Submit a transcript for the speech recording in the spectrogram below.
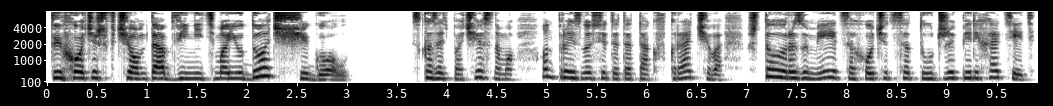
«Ты хочешь в чем-то обвинить мою дочь, Щегол?» Сказать по-честному, он произносит это так вкратчиво, что, разумеется, хочется тут же перехотеть,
